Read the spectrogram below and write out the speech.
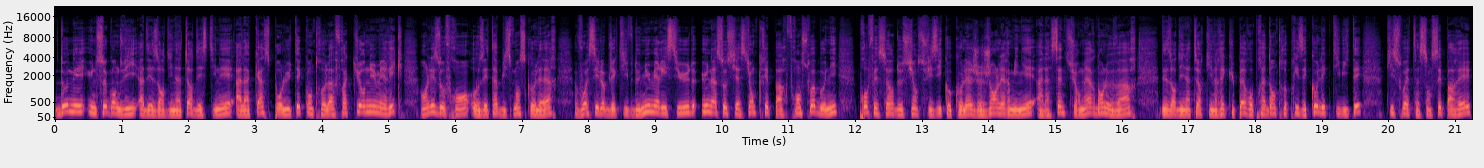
Donner une seconde vie à des ordinateurs destinés à la casse pour lutter contre la fracture numérique en les offrant aux établissements scolaires. Voici l'objectif de Numéricide, une association créée par François Bonny, professeur de sciences physiques au collège Jean Lerminier à la Seine-sur-Mer dans le Var. Des ordinateurs qu'il récupère auprès d'entreprises et collectivités qui souhaitent s'en séparer.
